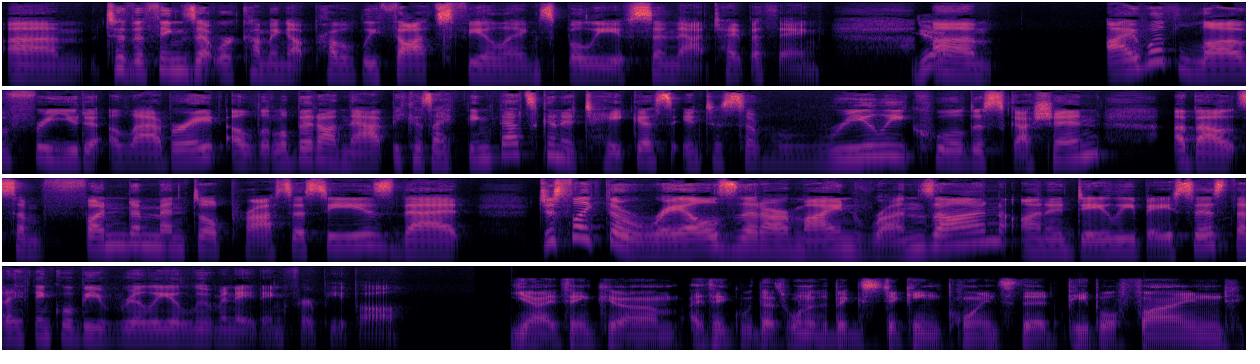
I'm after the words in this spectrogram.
um, to the things that were coming up, probably thoughts, feelings, beliefs, and that type of thing. Yeah. Um, I would love for you to elaborate a little bit on that because I think that's going to take us into some really cool discussion about some fundamental processes that, just like the rails that our mind runs on on a daily basis, that I think will be really illuminating for people. Yeah, I think um, I think that's one of the big sticking points that people find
